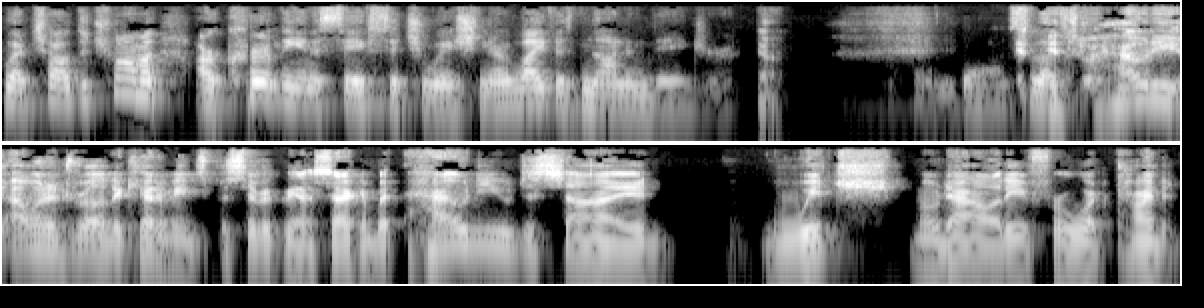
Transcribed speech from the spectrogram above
who had childhood trauma are currently in a safe situation their life is not in danger yeah and, uh, so, and so how do you i want to drill into ketamine specifically in a second but how do you decide which modality for what kind of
